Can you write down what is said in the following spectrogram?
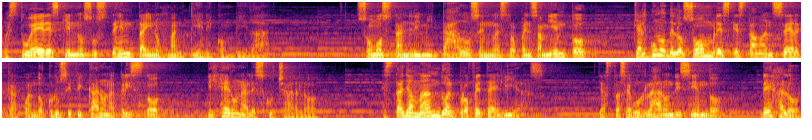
pues tú eres quien nos sustenta y nos mantiene con vida. Somos tan limitados en nuestro pensamiento que algunos de los hombres que estaban cerca cuando crucificaron a Cristo dijeron al escucharlo, está llamando al profeta Elías. Y hasta se burlaron diciendo, déjalo,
